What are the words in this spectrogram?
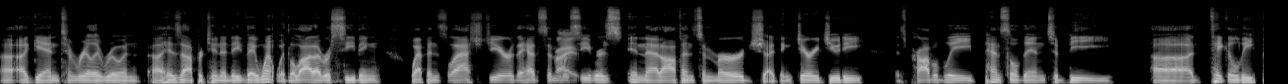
uh, again to really ruin uh, his opportunity. They went with a lot of receiving weapons last year. They had some Right. receivers in that offense emerge. I think Jerry Jeudy is probably penciled in to be uh, take a leap.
